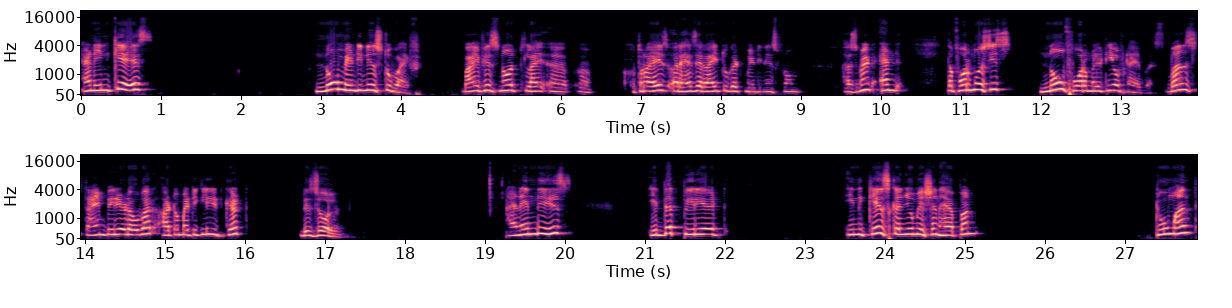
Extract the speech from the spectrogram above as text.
And in case no maintenance to wife wife is not like uh, uh, authorized or has a right to get maintenance from husband and the foremost is no formality of divorce once time period over automatically it get dissolved and in this in that period in case consummation happen two month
